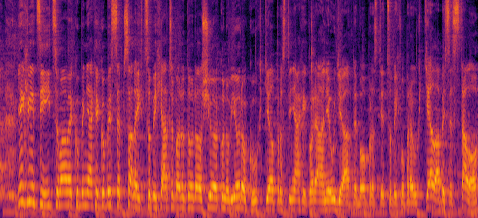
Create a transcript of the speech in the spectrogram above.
těch věcí, co mám jakoby nějak jakoby sepsaných, co bych já třeba do toho dalšího jako nového roku chtěl prostě nějak jako reálně udělat, nebo prostě co bych opravdu chtěl, aby se stalo,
